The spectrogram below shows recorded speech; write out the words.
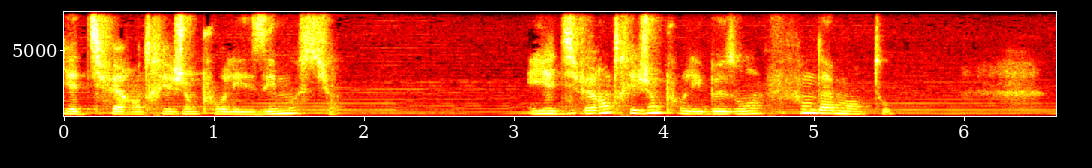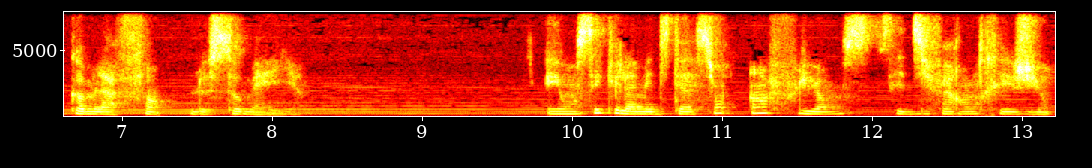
Il y a différentes régions pour les émotions. Et il y a différentes régions pour les besoins fondamentaux comme la faim, le sommeil. Et on sait que la méditation influence ces différentes régions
